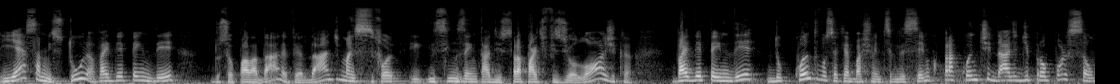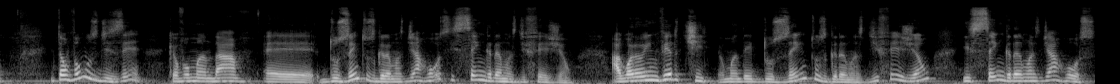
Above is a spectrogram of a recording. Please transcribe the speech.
E essa mistura vai depender do seu paladar, é verdade, mas se for e se isentar disso para a parte fisiológica, vai depender do quanto você quer baixar o índice glicêmico para a quantidade de proporção. Então vamos dizer que eu vou mandar é, 200 gramas de arroz e 100 gramas de feijão. Agora eu inverti, eu mandei 200 gramas de feijão e 100 gramas de arroz.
